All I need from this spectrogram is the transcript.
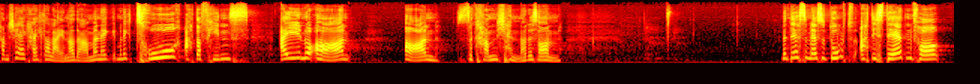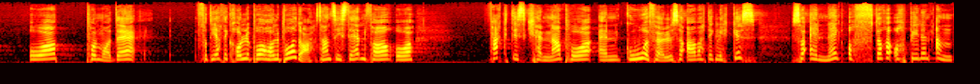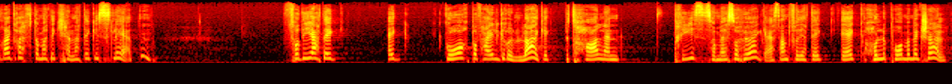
Kanskje er jeg helt alene der, men jeg, men jeg tror at det fins en og annen, annen som kan kjenne det sånn. Men det som er så dumt, at istedenfor å på en måte fordi at jeg holder på og holder på, da. Sant? Så istedenfor å faktisk kjenne på en god følelse av at jeg lykkes, så ender jeg oftere opp i den andre grøfta med at jeg kjenner at jeg er sliten. Fordi at jeg, jeg går på feil grunnlag. Jeg betaler en pris som er så høy, sant? fordi at jeg, jeg holder på med meg sjøl.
